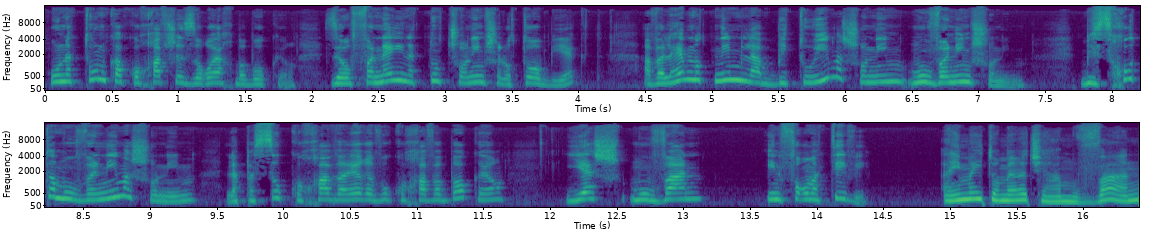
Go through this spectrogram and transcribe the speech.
הוא נתון ככוכב שזורח בבוקר. זה אופני הינתנות שונים של אותו אובייקט, אבל הם נותנים לביטויים השונים מובנים שונים. בזכות המובנים השונים, לפסוק כוכב הערב הוא כוכב הבוקר, יש מובן אינפורמטיבי. האם היית אומרת שהמובן,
